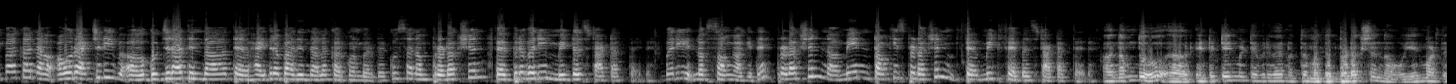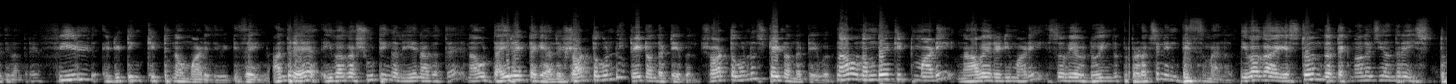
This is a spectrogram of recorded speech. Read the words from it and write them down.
ಇವಾಗ ಅವ್ರು ಆಕ್ಚುಲಿ ಗುಜರಾತ್ ಇಂದ ಹೈದರಾಬಾದ್ ಇಂದ ಎಲ್ಲ ಕರ್ಕೊಂಡ್ ಬರ್ಬೇಕು. ಸೊ ನಮ್ ಪ್ರೊಡಕ್ಷನ್ ಫೆಬ್ರವರಿ ಮಿಡ್ ಸ್ಟಾರ್ಟ್ ಆಗ್ತಾ ಇದೆ. ಬರೀ ಲವ್ ಸಾಂಗ್ ಆಗಿದೆ. Production main talkies production mid fable start ಆಗ್ತಾ ಇದೆ. ನಮ್ದು ಎಂಟರ್ಟೈನ್ಮೆಂಟ್ ಎವ್ರಿವೇರ್ ಮತ್ತೆ ಮತ್ತೆ ಪ್ರೊಡಕ್ಷನ್ ನಾವು ಏನ್ ಮಾಡ್ತಾ ಇದೀವಿ ಅಂದ್ರೆ ಫೀಲ್ಡ್ ಎಡಿಟಿಂಗ್ ಕಿಟ್ ನಾವು ಮಾಡಿದೀವಿ ಡಿಸೈನ್ ಅಂದ್ರೆ, ಇವಾಗ ಶೂಟಿಂಗ್ ಅಲ್ಲಿ ಏನಾಗುತ್ತೆ, ನಾವು ಡೈರೆಕ್ಟ್ ಆಗಿ ಅಲ್ಲಿ ಶಾರ್ಟ್ ತಗೊಂಡು straight on the table shot ತಗೊಂಡು ಸ್ಟ್ರೇಟ್ ಆನ್ ದ ಟೇಬಲ್ ನಾವು ನಮ್ದೇ ಕಿಟ್ ಮಾಡಿ, ನಾವೇ ರೆಡಿ ಮಾಡಿ so we are doing the production in this manner ಇವಾಗ ಎಷ್ಟೊಂದು ಟೆಕ್ನಾಲಜಿ ಅಂದ್ರೆ ಇಷ್ಟು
